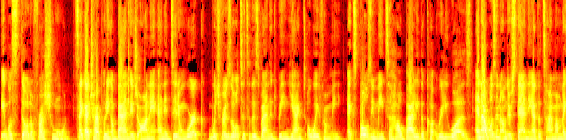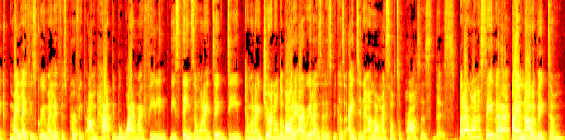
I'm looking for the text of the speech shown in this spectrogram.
it was still a fresh wound. It's like I tried putting a bandage on it and it didn't work, which resulted to this bandage being yanked away from me, exposing me to how badly the cut really was. And I wasn't understanding at the time. I'm like, my life is great, my life is perfect, I'm happy, but why am I feeling these things? And when I dig deep and when I journaled about it, I realized that it's because I didn't allow myself to process this. But I want to say that I am not a victim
